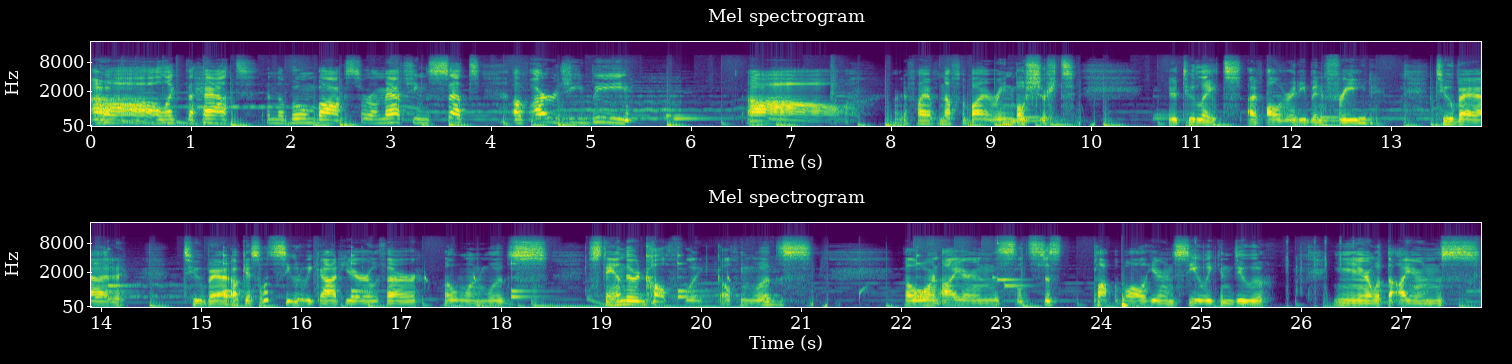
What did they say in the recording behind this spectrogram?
Oh, like the hat and the boombox for a matching set of RGB. Oh, ah, what if I have enough to buy a rainbow shirt? You're too late. I've already been freed. Too bad. Too bad. Okay, so let's see what we got here with our well-worn woods. Standard golf golfing woods. Well-worn irons. Let's just plop a ball here and see what we can do here with the irons.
